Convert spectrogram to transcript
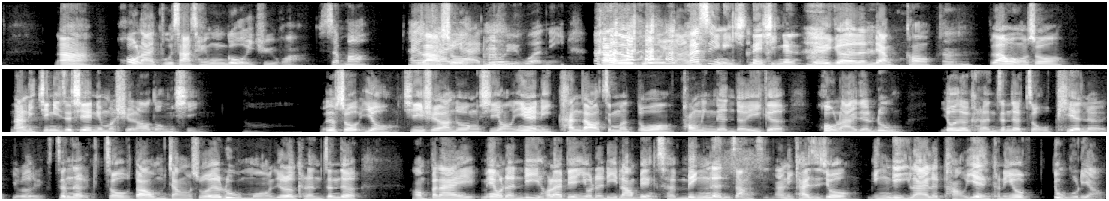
那后来菩萨曾问过我一句话，什么？菩萨说：“国语问你，当然都是国语啊，那是你内心跟有一个能量控。嗯，菩萨问我说：那你经历这些，你有没有学到东西？”我就说有，其实学到很多东西哦，因为你看到这么多通灵人的一个后来的路，有的可能真的走偏了，有的真的走到我们讲的所谓的入魔，有的可能真的哦，本来没有能力，后来变有能力，然后变成名人这样子，那你开始就名利来了考验，可能又渡不了，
